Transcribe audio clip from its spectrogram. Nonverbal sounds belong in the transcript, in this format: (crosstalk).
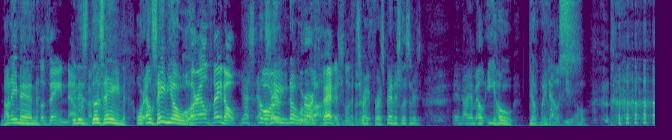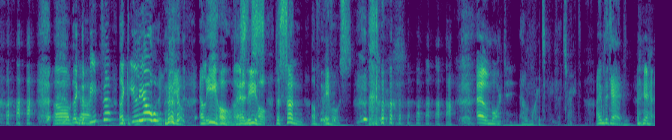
not a man. The Zane now. it is remember? the Zane or El Zanio. Or El Zano. Yes, El For- Zano. For our Spanish listeners. That's right, for our Spanish listeners. And I am El Hijo del El Huevos. Hijo. (laughs) Oh, (laughs) Like God. the pizza? Like, the- Ilio? like Ilio. (laughs) El Hijo. El the Hijo. The son of Huevos. El Morte. El Muerte. That's right. I am the dead. Yes.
